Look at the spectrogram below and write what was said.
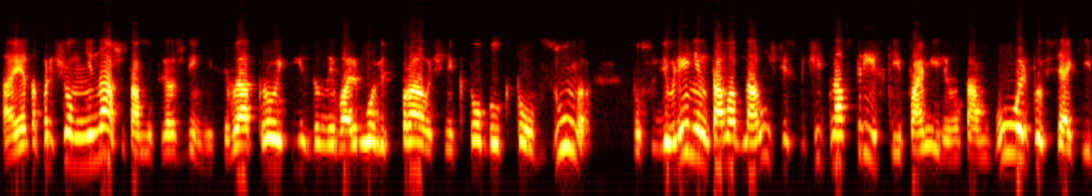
А это причем не наше там утверждение. Если вы откроете изданный во Львове справочник «Кто был кто в Зумер», то с удивлением там обнаружите исключительно австрийские фамилии. Ну там Вольпы всякие,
